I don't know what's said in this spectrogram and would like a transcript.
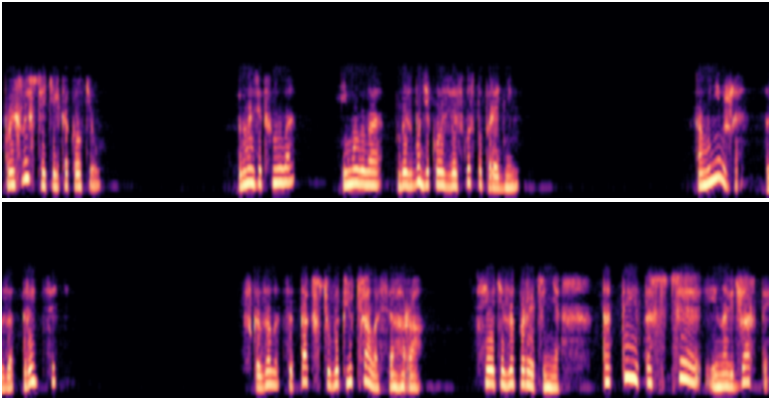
Пройшли ще кілька кроків. Вона зітхнула і мовила без будь-якого зв'язку з попереднім. А мені вже за тридцять. Сказала це так, що виключалася гра, всі оті заперечення, та ти, та ще, і навіть жарти.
